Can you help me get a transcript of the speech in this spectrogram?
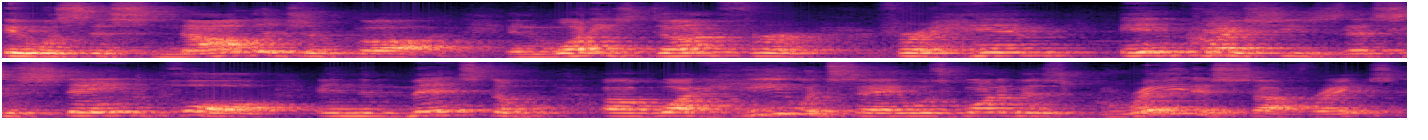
It was this knowledge of God and what He's done for, for him in Christ Jesus that sustained Paul in the midst of, of what he would say was one of his greatest sufferings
